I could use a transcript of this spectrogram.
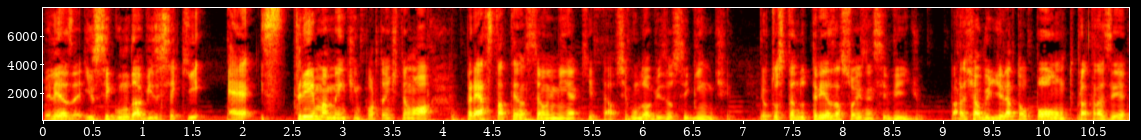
beleza? E o segundo aviso, esse aqui é extremamente importante, então ó, presta atenção em mim aqui, tá? O segundo aviso é o seguinte: eu tô citando três ações nesse vídeo, para deixar o vídeo direto ao ponto, para trazer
